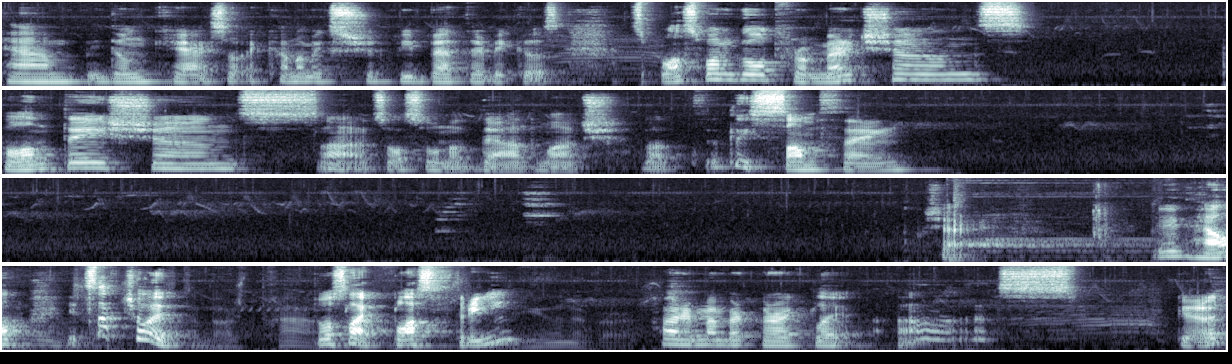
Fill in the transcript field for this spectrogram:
camp, we don't care. So economics should be better because it's plus one gold from merchants, plantations. Oh, it's also not that much, but at least something. Sure. Did it help? It's actually, it was like plus three, if I remember correctly. Oh, that's good.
